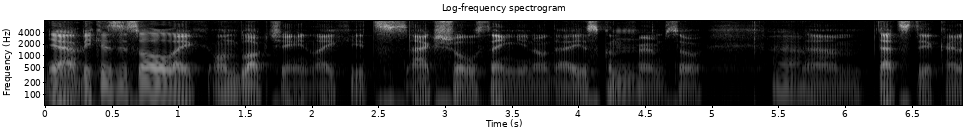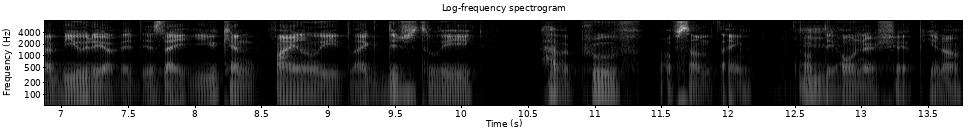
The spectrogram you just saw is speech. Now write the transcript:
yeah, because it's all like on blockchain, like it's actual thing, you know, that is confirmed. So yeah. um, that's the kind of beauty of it is that you can finally like digitally have a proof of something of Mm. the ownership, you know.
